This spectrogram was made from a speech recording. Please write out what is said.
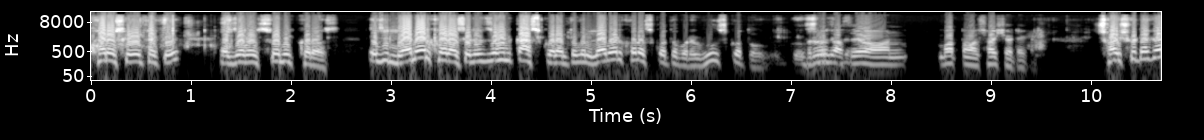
খরচ হয়ে থাকে যেমন শ্রমিক খরচ। এই যে লেবার খরচ, এটা যখন কাজ করেন, তখন লেবার খরচ কত পড়ে? রুজ কত? রোজ আছে বর্তমান ছয়শো টাকা। ছয়শো টাকা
